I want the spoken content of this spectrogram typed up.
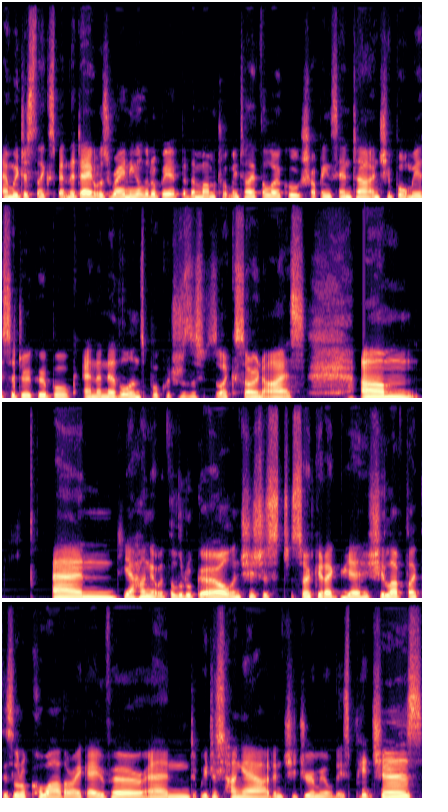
and we just like spent the day. It was raining a little bit, but the mum took me to like the local shopping center and she bought me a Sudoku book and a Netherlands book, which was like so nice. Um, and yeah, hung out with the little girl, and she's just so good. Like, yeah, she loved like this little koala I gave her, and we just hung out, and she drew me all these pictures.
